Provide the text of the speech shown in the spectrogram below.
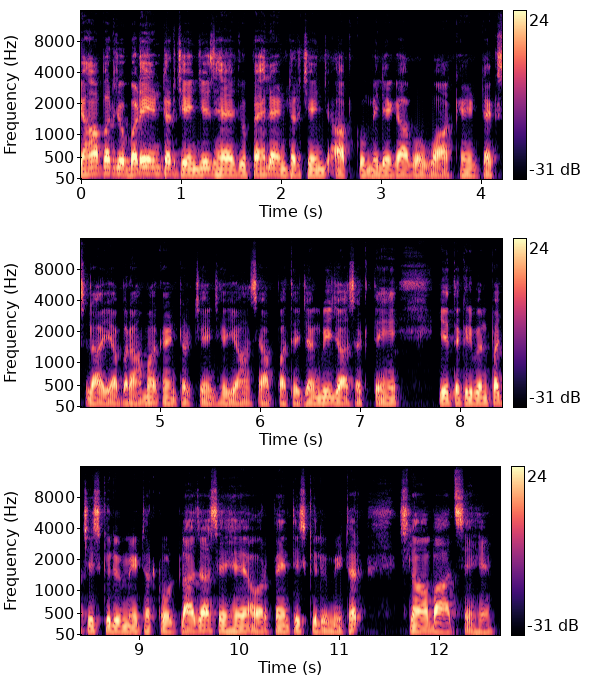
यहाँ पर जो बड़े इंटरचेंजेस है, जो पहला इंटरचेंज आपको मिलेगा, वो वाक एंड टेक्सला या ब्राह्मा का इंटरचेंज है। यहाँ से आप पते जंग भी जा सकते हैं। ये तकरीबन 25 किलोमीटर टोल प्लाज़ा से है और 35 किलोमीटर इस्लामाबाद से है।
